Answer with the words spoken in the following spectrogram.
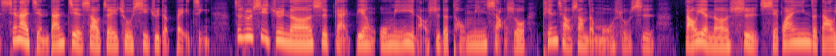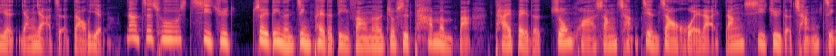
先来简单介绍这一出戏剧的背景。这出戏剧呢，是改编吴明义老师的同名小说《天桥上的魔术师》。导演呢是《血观音》的导演杨雅哲导演。那这出戏剧最令人敬佩的地方呢，就是他们把。台北的中华商场建造回来当戏剧的场景。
